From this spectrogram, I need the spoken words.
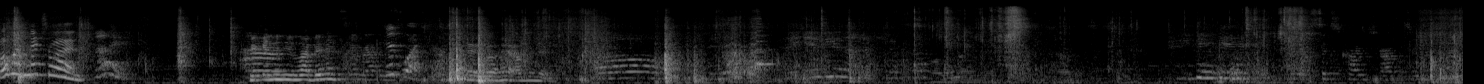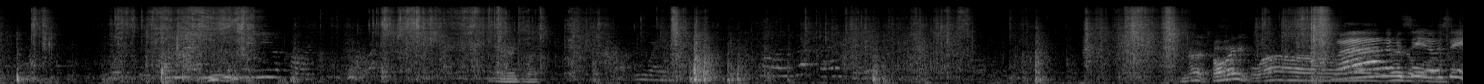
Oh, open next one. Nice. Pick anything you like, baby. This one. Okay, go ahead, open it. Oh. They give you the Six cards of Starbucks. Give me the card. Okay, good one. Another toy? Wow. Wow, let me see, let me see.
